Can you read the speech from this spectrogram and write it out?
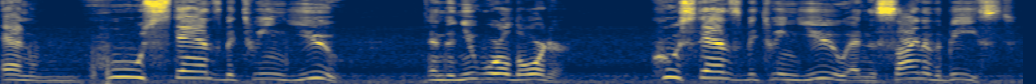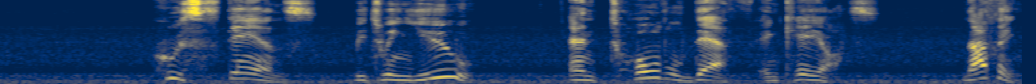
And who stands between you and the New World Order? Who stands between you and the sign of the beast? Who stands between you and total death and chaos? Nothing.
